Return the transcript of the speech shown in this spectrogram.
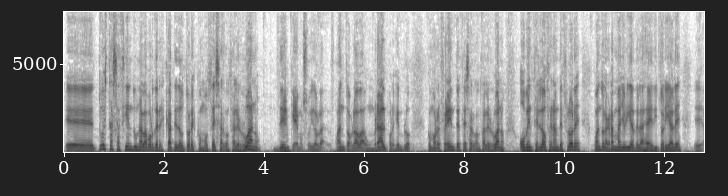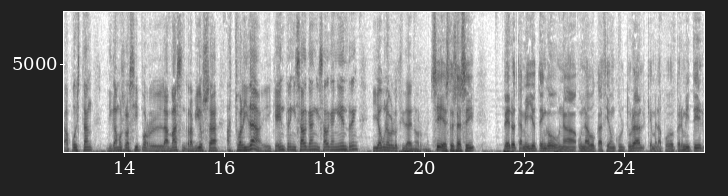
eh, tú estás haciendo una labor de rescate de autores como César González Ruano, del que hemos oído hablar, cuánto hablaba, Umbral, por ejemplo, como referente César González Ruano, o Venceslao Fernández Flores, cuando la gran mayoría de las editoriales eh, apuestan, digámoslo así, por la más rabiosa actualidad, y que entren y salgan, y salgan y entren, y a una velocidad enorme. Sí, esto es así pero también yo tengo una, vocación cultural que me la puedo permitir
